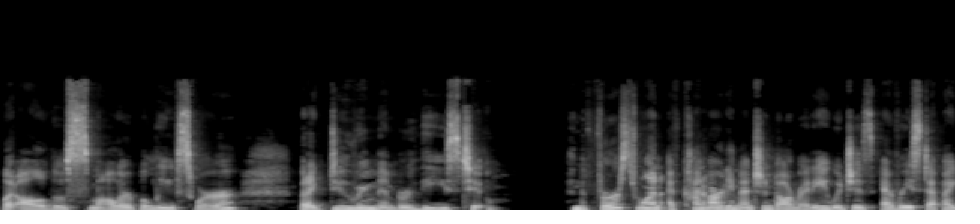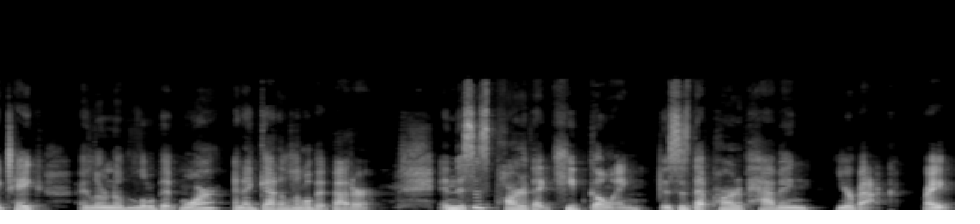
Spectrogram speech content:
what all of those smaller beliefs were but I do remember these two. And the first one I've kind of already mentioned already, which is every step I take, I learn a little bit more and I get a little bit better. And this is part of that keep going. This is that part of having your back, right?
